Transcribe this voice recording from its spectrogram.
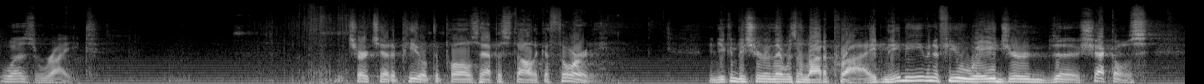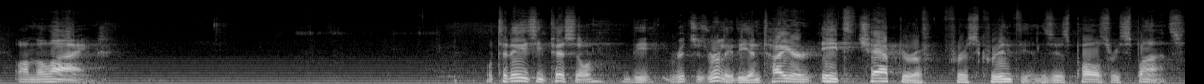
was right? the church had appealed to Paul's apostolic authority. And you can be sure there was a lot of pride, maybe even a few wagered uh, shekels on the line. Well, today's epistle, the, which is really the entire eighth chapter of 1 Corinthians, is Paul's response.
